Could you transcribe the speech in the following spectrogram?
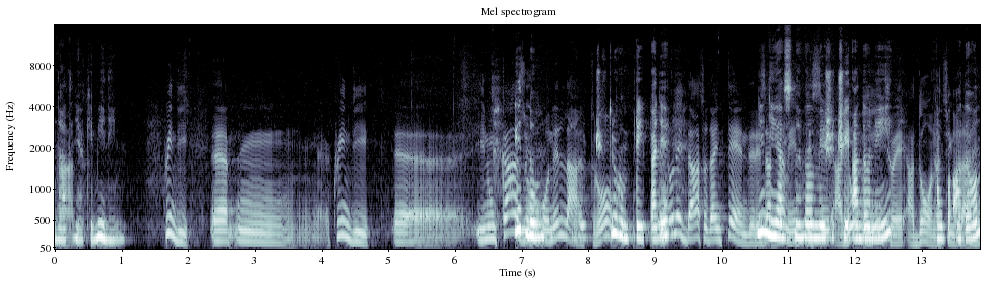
nad nejakým iným. Quindi, eh, mm, quindi v jednom či v druhom prípade nie je jasné veľmi, že či Adoni alebo Adon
